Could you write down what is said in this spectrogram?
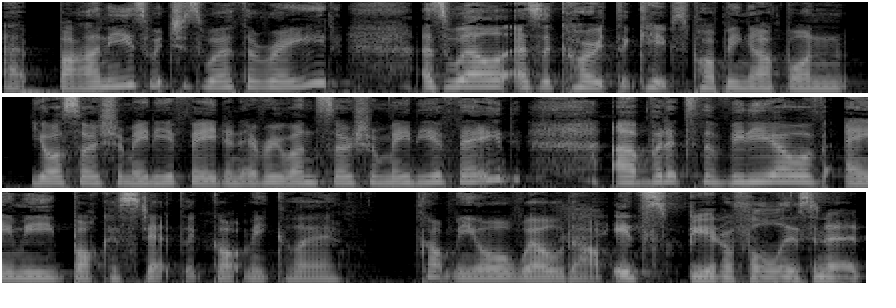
at Barney's, which is worth a read, as well as a quote that keeps popping up on your social media feed and everyone's social media feed. Uh, but it's the video of Amy Bockestedt that got me, Claire got me all welled up. It's beautiful, isn't it?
